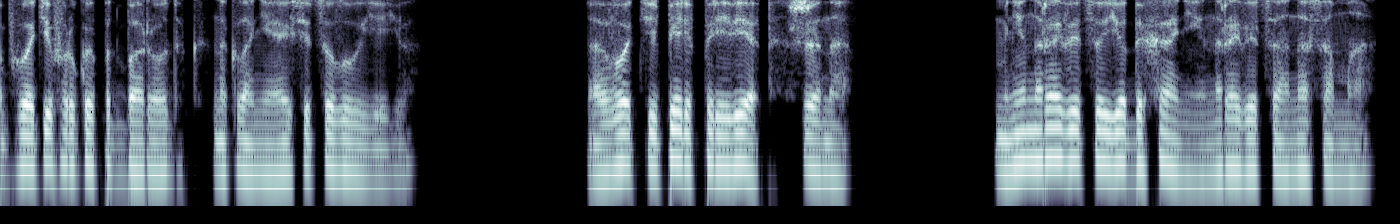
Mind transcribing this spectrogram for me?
Обхватив рукой подбородок, наклоняюсь и целую ее. А вот теперь привет, жена. Мне нравится ее дыхание, нравится она сама.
